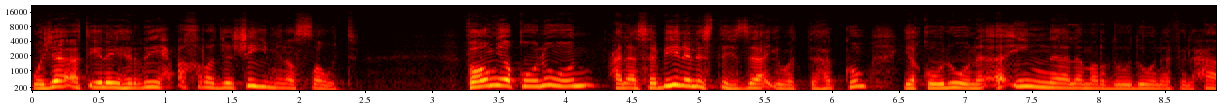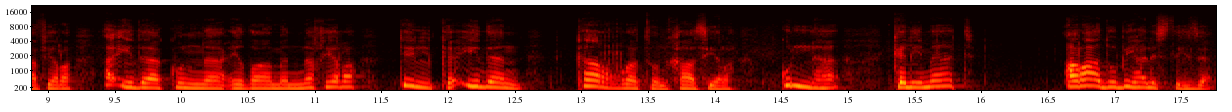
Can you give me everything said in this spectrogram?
وجاءت إليه الريح أخرج شيء من الصوت. فهم يقولون على سبيل الاستهزاء والتهكم يقولون أئنا لمردودون في الحافرة أئذا كنا عظاما نخرة تلك إذا كرة خاسرة. كلها كلمات أرادوا بها الاستهزاء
